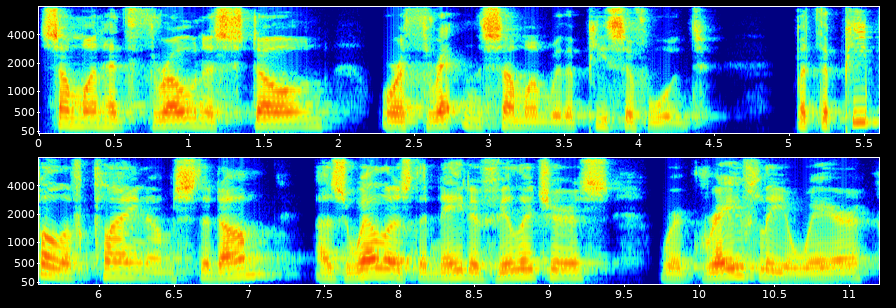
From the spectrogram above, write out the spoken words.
someone had thrown a stone or threatened someone with a piece of wood. But the people of Klein Amsterdam, as well as the native villagers, were gravely aware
